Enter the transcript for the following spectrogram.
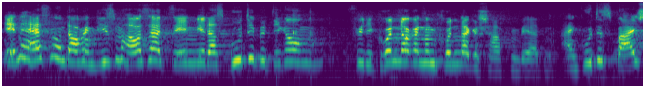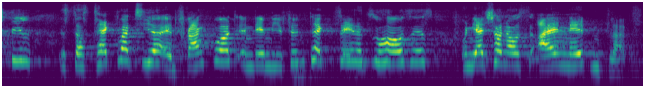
In Hessen und auch in diesem Haushalt sehen wir, dass gute Bedingungen für die Gründerinnen und Gründer geschaffen werden. Ein gutes Beispiel ist das Tech-Quartier in Frankfurt, in dem die Fintech-Szene zu Hause ist und jetzt schon aus allen Nähten platzt.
